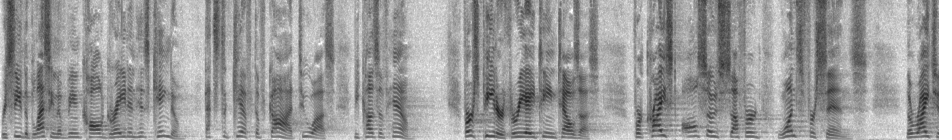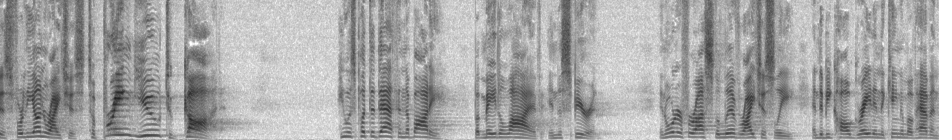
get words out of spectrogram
receive the blessing of being called great in his kingdom. That's the gift of God to us because of him. 1 Peter 3:18 tells us, "For Christ also suffered once for sins, the righteous for the unrighteous, to bring you to God. He was put to death in the body, but made alive in the Spirit. In order for us to live righteously and to be called great in the kingdom of heaven,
